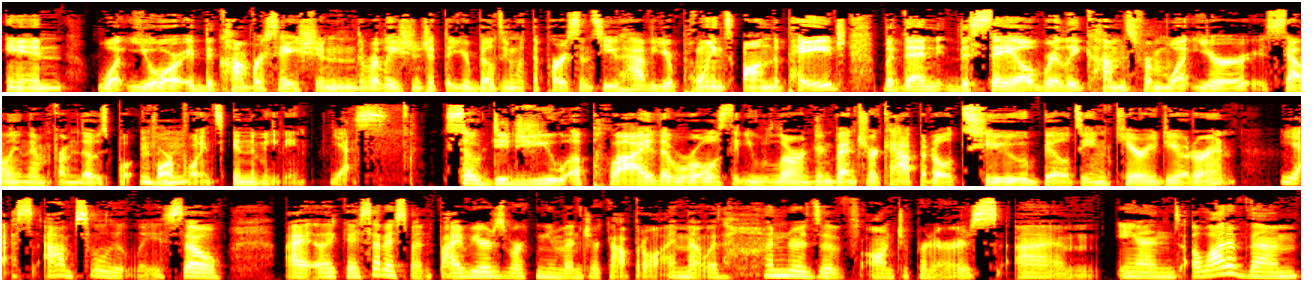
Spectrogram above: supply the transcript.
in what your the conversation, Mm-hmm. the relationship that you're building with the person. So you have your points on the page, but then the sale really comes from what you're selling them from those po- four Mm-hmm. points in the meeting. Yes. So did you apply the rules that you learned in venture capital to building Curie deodorant? Yes, absolutely. So, I like I said, I spent five years working in venture capital. I met with hundreds of entrepreneurs, um, and a lot of them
